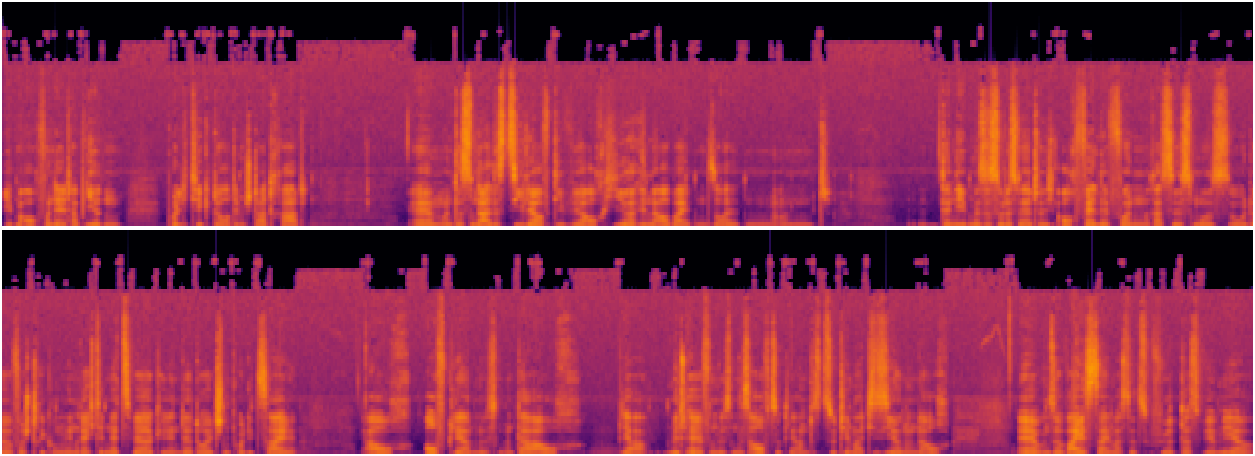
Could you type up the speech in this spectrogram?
eben auch von der etablierten Politik dort im Stadtrat. Ähm, und das sind alles Ziele, auf die wir auch hier hinarbeiten sollten und daneben ist es so, dass wir natürlich auch Fälle von Rassismus oder Verstrickungen in rechte Netzwerke in der deutschen Polizei auch aufklären müssen und da auch ja, mithelfen müssen, das aufzuklären, das zu thematisieren und auch äh, unser Weißsein, was dazu führt, dass wir mehr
